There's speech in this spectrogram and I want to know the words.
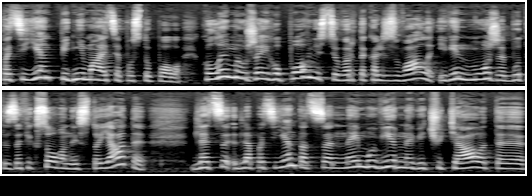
Пацієнт піднімається поступово. Коли ми вже його повністю вертикалізували, і він може бути зафіксований стояти, для, для пацієнта це неймовірне відчуття от, е,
